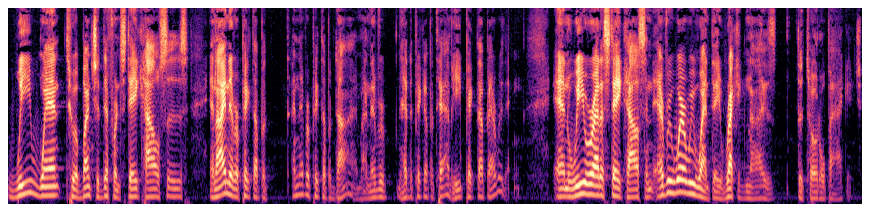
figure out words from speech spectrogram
we went to a bunch of different steakhouses, and I never picked up a I never picked up a dime. I never had to pick up a tab. He picked up everything, and we were at a steakhouse, and everywhere we went, they recognized the total package.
